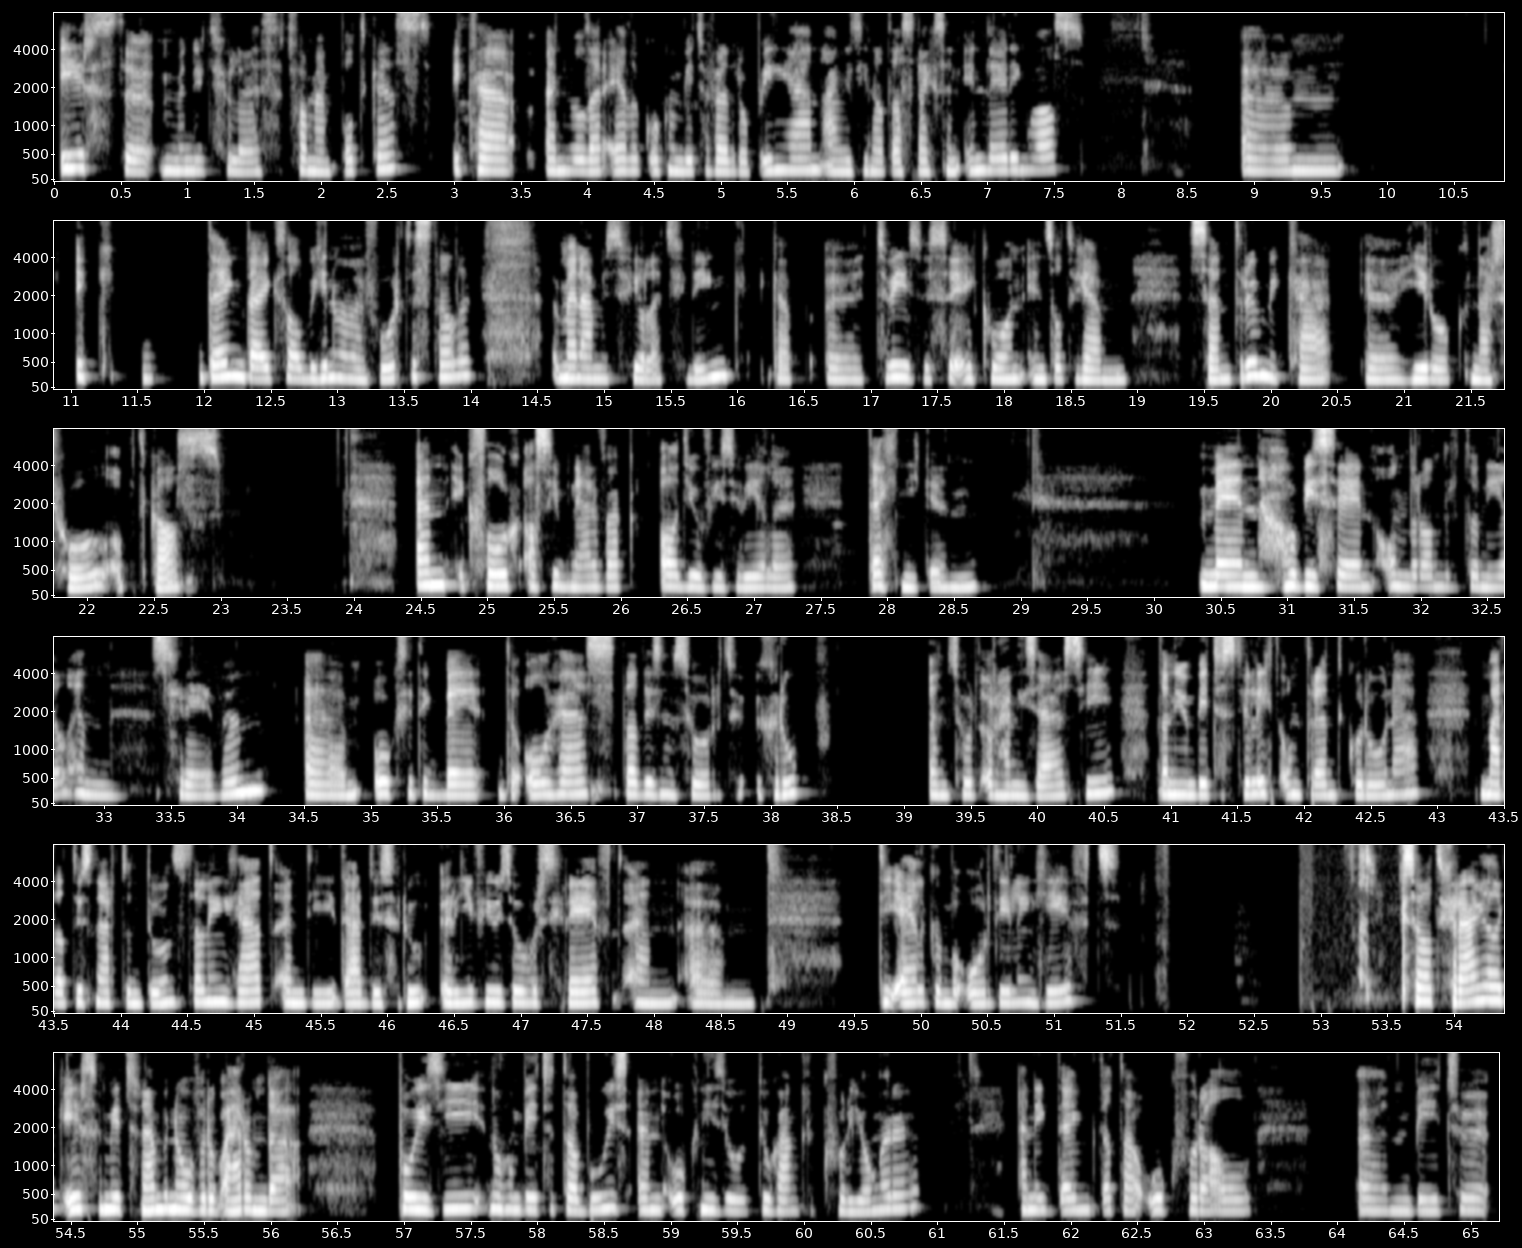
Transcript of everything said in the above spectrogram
eerste minuut geluisterd van mijn podcast. Ik ga en wil daar eigenlijk ook een beetje verder op ingaan, aangezien dat dat slechts een inleiding was. Um, ik denk dat ik zal beginnen met me voor te stellen. Mijn naam is Violet Gedink. Ik heb uh, twee zussen. Ik woon in Zottegem Centrum. Ik ga uh, hier ook naar school op het KAS. En ik volg als seminairvak audiovisuele technieken. Mijn hobby's zijn onder andere toneel en schrijven. Um, ook zit ik bij de Olga's. Dat is een soort groep, een soort organisatie, dat nu een beetje stil ligt omtrent corona, maar dat dus naar tentoonstelling gaat en die daar dus reviews over schrijft en um, die eigenlijk een beoordeling geeft. Ik zou het graag eigenlijk eerst een beetje hebben over waarom dat poëzie nog een beetje taboe is en ook niet zo toegankelijk voor jongeren. En ik denk dat dat ook vooral een beetje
